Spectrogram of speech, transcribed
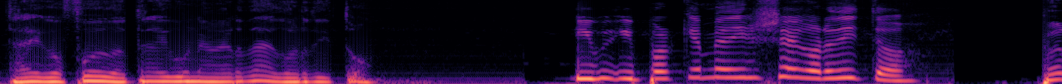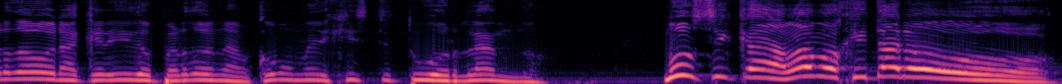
Traigo fuego, traigo una verdad, gordito. ¿Y, y por qué me dice gordito? Perdona, querido, perdona. ¿Cómo me dijiste tú, Orlando? ¡Música! ¡Vamos, gitano!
